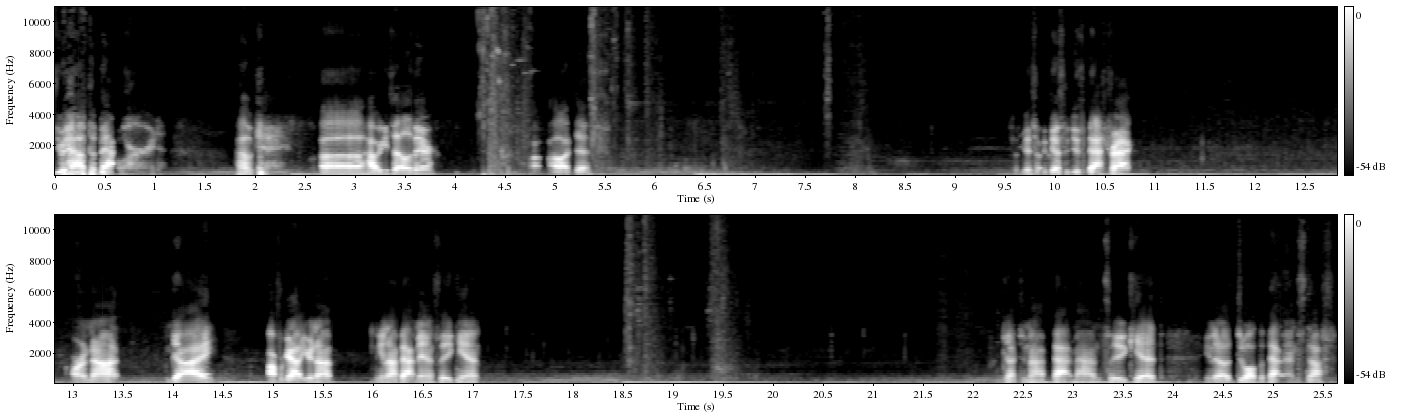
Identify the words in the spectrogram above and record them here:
You have the bat word. Okay. Uh, how do we get to the elevator? I, I like this. I guess I guess we just backtrack. Or not, guy. I forgot you're not you're not Batman, so you can't. You're not Batman, so you can't, you know, do all the Batman stuff.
